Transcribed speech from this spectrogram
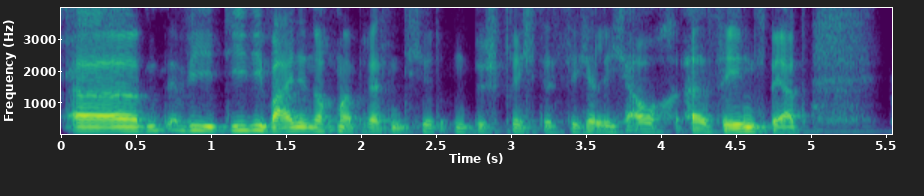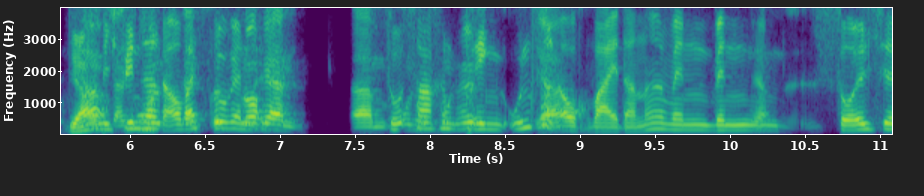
äh, wie die die Weine nochmal präsentiert und bespricht, ist sicherlich auch äh, sehenswert. Ja, und ich finde halt auch, weißt du, ähm, so Sachen bringen uns ja. halt auch weiter, ne? Wenn, wenn ja. solche,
